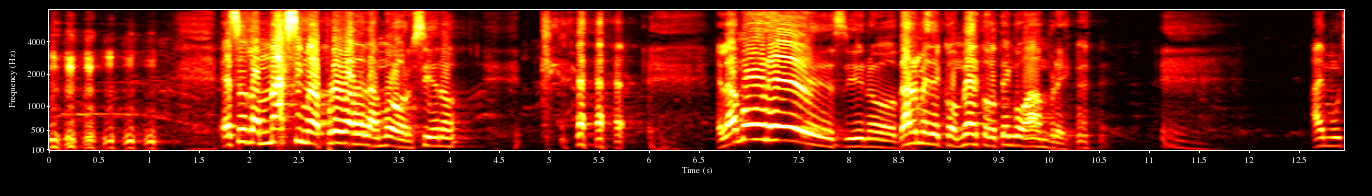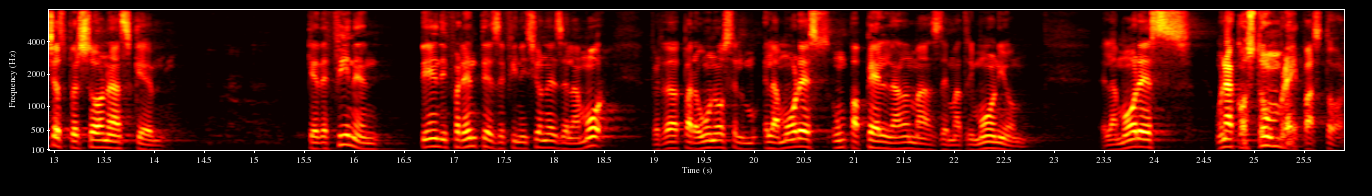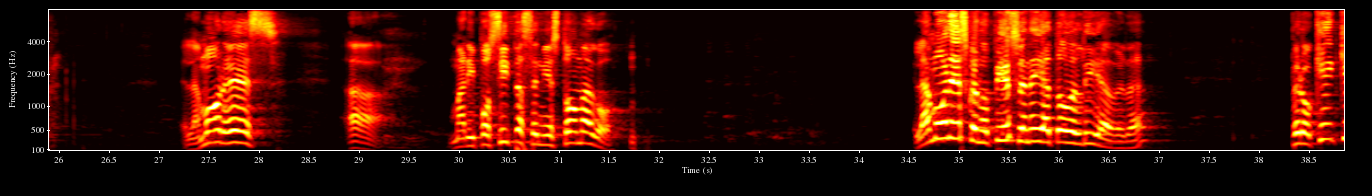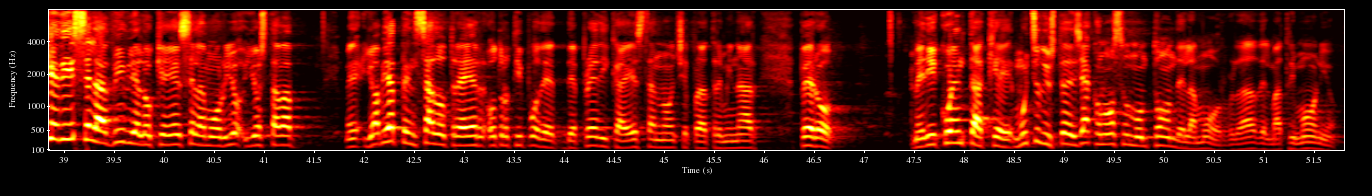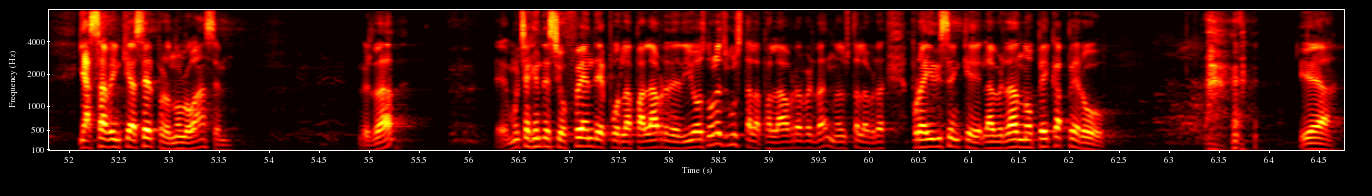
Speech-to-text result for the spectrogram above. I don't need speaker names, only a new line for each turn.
Esa es la máxima prueba del amor, ¿sí o no? El amor es, you darme de comer cuando tengo hambre. Hay muchas personas que, que definen, tienen diferentes definiciones del amor, ¿verdad? Para unos el, amor es un papel nada más de matrimonio. El amor es una costumbre, pastor. El amor es ah, maripositas en mi estómago. El amor es cuando pienso en ella todo el día, ¿verdad? Pero ¿qué, dice la Biblia lo que es el amor? Yo, yo estaba, yo había pensado traer otro tipo de, de prédica esta noche para terminar, pero me di cuenta que muchos de ustedes ya conocen un montón del amor, ¿verdad? Del matrimonio. Ya saben qué hacer, pero no lo hacen, ¿verdad? Eh, mucha gente se ofende por la palabra de Dios. No les gusta la palabra, ¿verdad? No les gusta la verdad. Por ahí dicen que la verdad no peca, pero... Yeah.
